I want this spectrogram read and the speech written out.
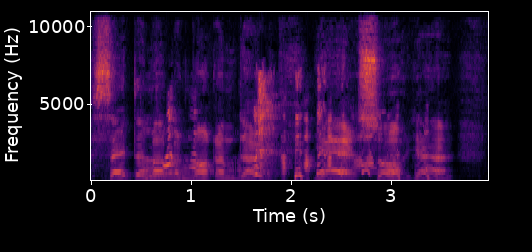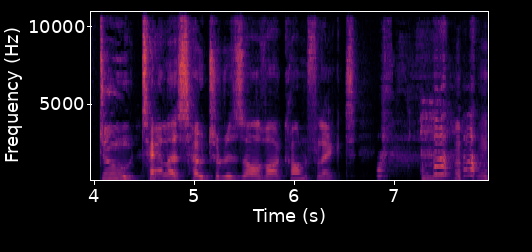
set them up and knock them down. Yeah. So yeah, do tell us how to resolve our conflict. Uh,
